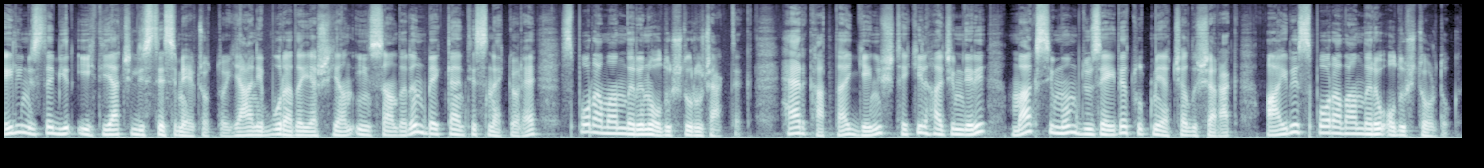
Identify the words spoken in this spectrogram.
elimizde bir ihtiyaç listesi mevcuttu. Yani burada yaşayan insanların beklentisine göre spor alanlarını oluşturacaktık. Her katta geniş tekil hacimleri maksimum düzeyde tutmaya çalışarak ayrı spor alanları oluşturduk.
